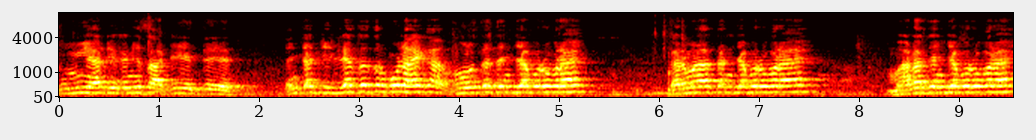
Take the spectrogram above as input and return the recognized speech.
तुम्ही या ठिकाणी साठी येते. त्यांच्या जिल्ह्याचं तर कोण आहे का? मूळ तर त्यांच्या बरोबर आहे? करमाळा त्यांच्या बरोबर आहे? माडा त्यांच्या बरोबर आहे.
